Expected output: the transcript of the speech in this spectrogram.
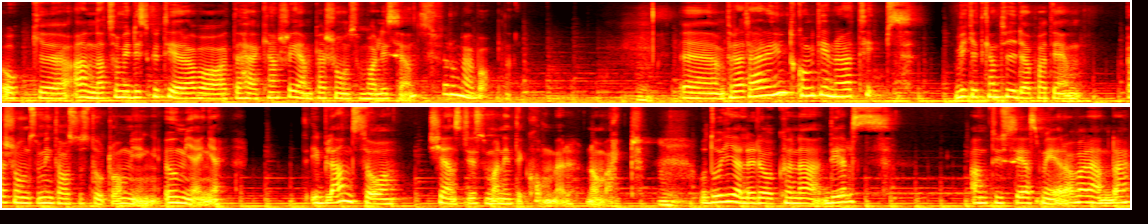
Och eh, annat som vi diskuterade var att det här kanske är en person som har licens för de här vapnen. Eh, för att det här har ju inte kommit in några tips. Vilket kan tyda på att det är en person som inte har så stort umgänge. Ibland så känns det ju som man inte kommer någon vart. Och då gäller det att kunna dels entusiasmera varandra,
